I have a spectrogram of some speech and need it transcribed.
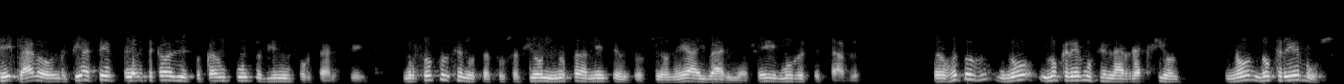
Sí, claro. Fíjate, te acabas de tocar un punto bien importante. Nosotros en nuestra asociación, y no solamente en nuestra asociación, ¿eh? hay varias, ¿eh? muy respetables, pero nosotros no, no creemos en la reacción, no, no creemos.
